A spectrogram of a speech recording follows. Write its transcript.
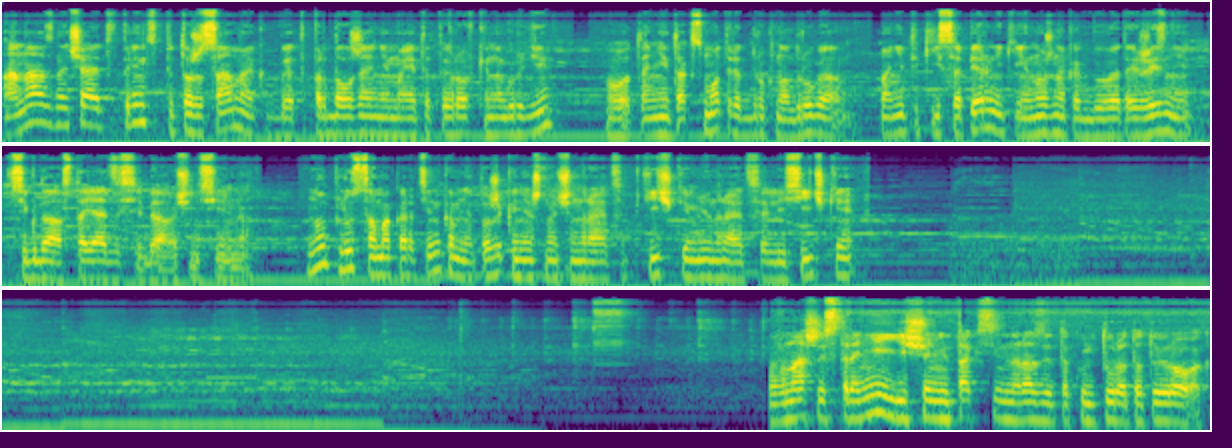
Она означает, в принципе, то же самое, как бы это продолжение моей татуировки на груди. Вот, они так смотрят друг на друга. Они такие соперники, и нужно как бы в этой жизни всегда стоять за себя очень сильно. Ну, плюс сама картинка мне тоже, конечно, очень нравится. Птички мне нравятся, лисички. В нашей стране еще не так сильно развита культура татуировок.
